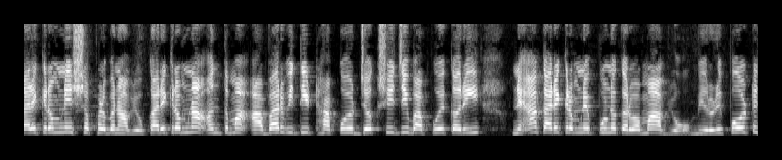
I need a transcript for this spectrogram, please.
કાર્યક્રમને સફળ બનાવ્યો. કાર્યક્રમના અંતમાં આભાર વિધિ ઠાકોર જક્ષીજી બાપુએ કરી ને આ કાર્યક્રમને પૂર્ણ કરવામાં આવ્યો. બ્યુરો રિપોર્ટ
